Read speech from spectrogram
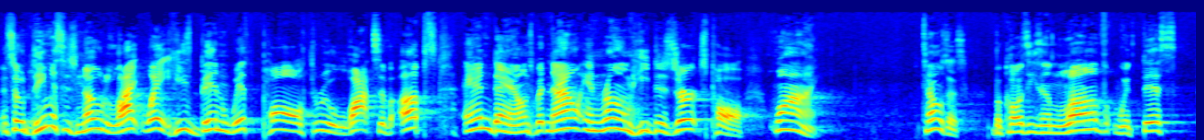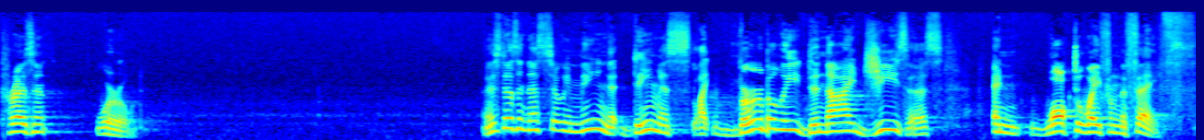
And so Demas is no lightweight. He's been with Paul through lots of ups and downs, but now in Rome, he deserts Paul. Why? Tells us because he's in love with this present world. And this doesn't necessarily mean that Demas like verbally denied Jesus and walked away from the faith.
